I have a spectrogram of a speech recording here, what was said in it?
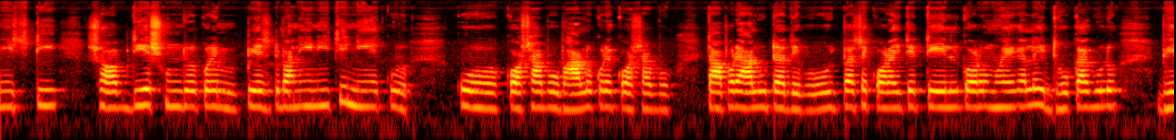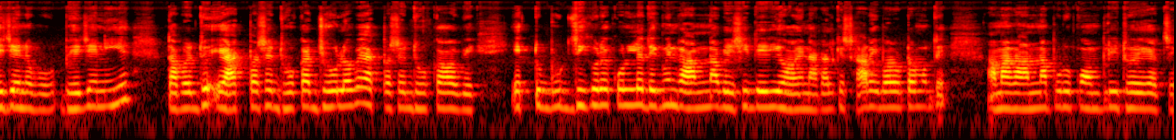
মিষ্টি সব দিয়ে সুন্দর করে পেস্ট বানিয়ে নিয়েছি, নিয়ে কষাবো, ভালো করে কষাবো। তারপরে আলুটা দেবো। ওই পাশে কড়াইতে তেল গরম হয়ে গেলে এই ধোকাগুলো ভেজে নেব। ভেজে নিয়ে তারপরে এক পাশে ঢোকার ঝোল হবে, এক পাশে ঢোকা হবে। একটু বুদ্ধি করে করলে দেখবেন রান্না বেশি দেরি হয় না। কালকে সাড়ে বারোটার মধ্যে আমার রান্না পুরো কমপ্লিট হয়ে গেছে।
